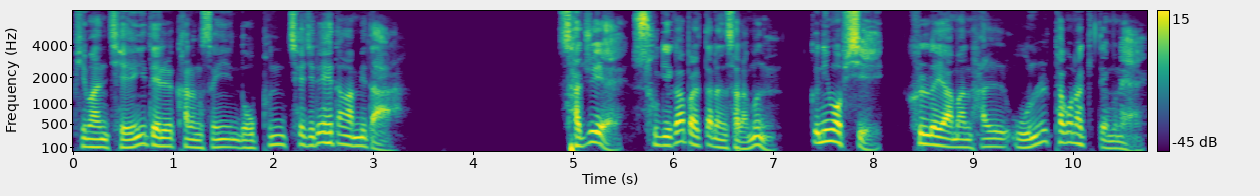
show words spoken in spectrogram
비만 체형이 될 가능성이 높은 체질에 해당합니다. 사주에 수기가 발달한 사람은 끊임없이 흘러야만 할 운을 타고났기 때문에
